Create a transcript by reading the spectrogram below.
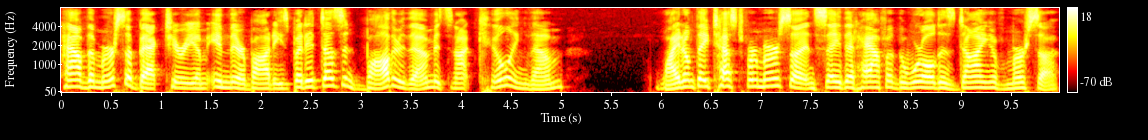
have the MRSA bacterium in their bodies, but it doesn't bother them. It's not killing them. Why don't they test for MRSA and say that half of the world is dying of MRSA?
